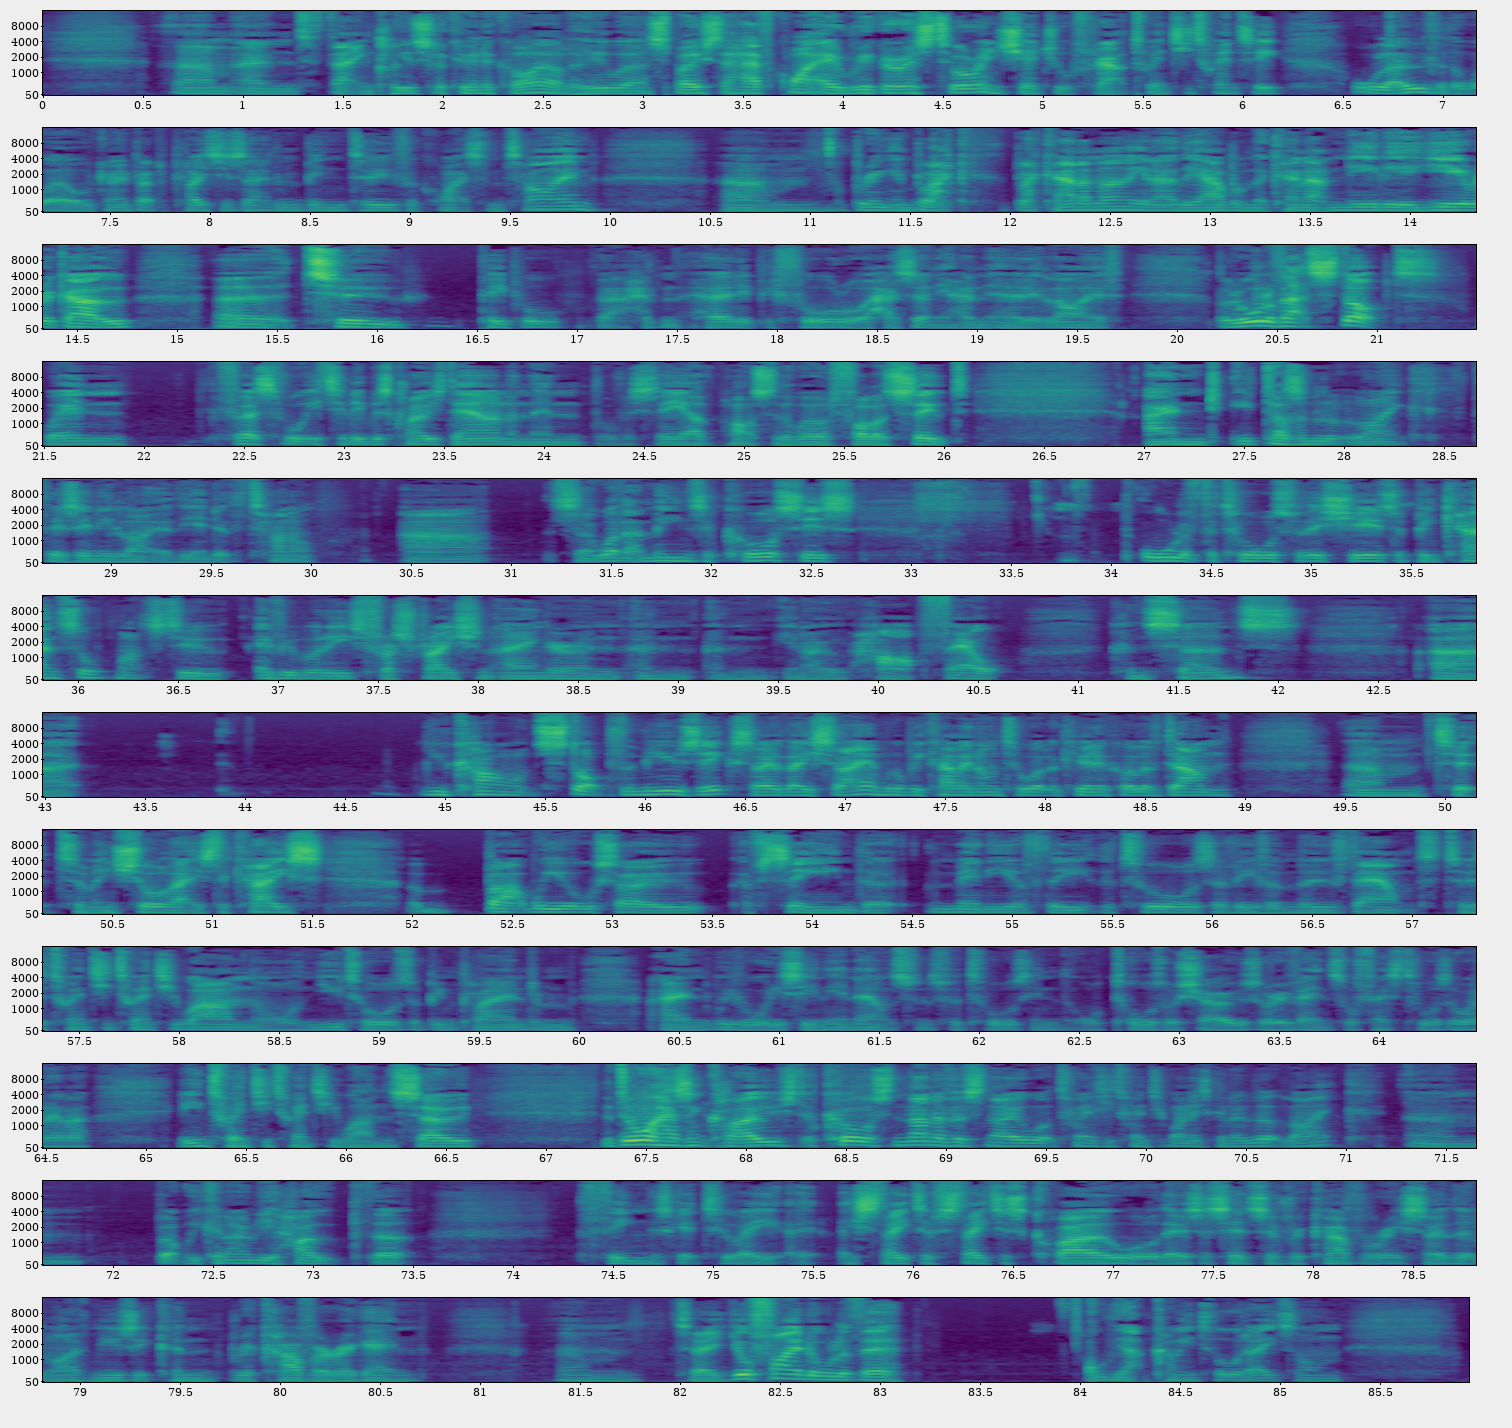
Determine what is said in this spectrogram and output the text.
Um, and that includes Lacuna Coil, who are supposed to have quite a rigorous touring schedule throughout 2020, all over the world, going back to places I hadn't been to for quite some time. Um, bringing Black Black Anima, you know, the album that came out nearly a year ago, uh, to people that hadn't heard it before or certainly hadn't heard it live. But all of that stopped when first of all, Italy was closed down, and then obviously other parts of the world followed suit. And it doesn't look like there's any light at the end of the tunnel. Uh, so what that means, of course, is all of the tours for this year have been cancelled, much to everybody's frustration, anger, and and, and you know heartfelt concerns. Uh, you can't stop the music, so they say, and we'll be coming on to what Lacuna have done um, to to ensure that is the case. But we also have seen that many of the, the tours have either moved out to 2021 or new tours have been planned, and, and we've already seen the announcements for tours in or tours or shows or events or festivals or whatever in 2021. So the door hasn't closed. Of course, none of us know what 2021 is going to look like, um, but we can only hope that things get to a, a state of status quo or there's a sense of recovery so that live music can recover again. Um, so you'll find all of the all the upcoming tour dates on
